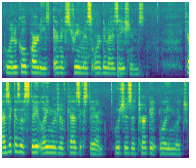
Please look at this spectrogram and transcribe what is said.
political parties, and extremist organizations. Kazakh is a state language of Kazakhstan, which is a Turkic language.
